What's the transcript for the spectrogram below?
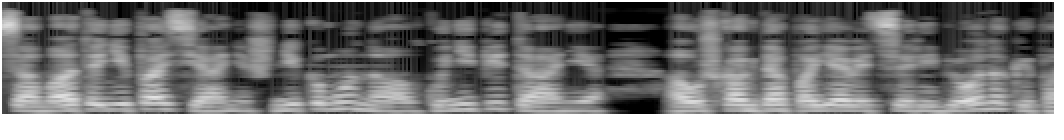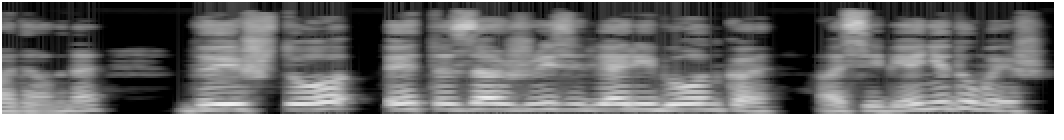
Сама ты не потянешь ни коммуналку, ни питание, а уж когда появится ребенок и подавно. Да и что это за жизнь для ребенка? О себе не думаешь?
